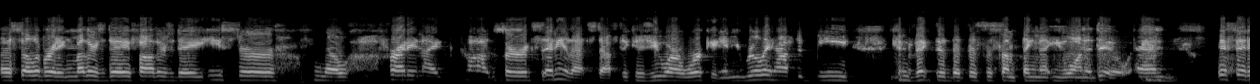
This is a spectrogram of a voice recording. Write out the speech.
uh, celebrating Mother's Day, Father's Day, Easter, you know, Friday night concerts, any of that stuff, because you are working, and you really have to be convicted that this is something that you want to do. And mm-hmm. if it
